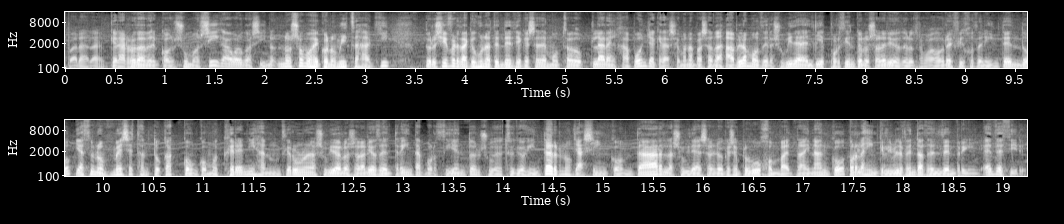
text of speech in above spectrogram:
para que la rueda del consumo siga o algo así. No, somos economistas aquí, pero sí es verdad que es una tendencia que se ha demostrado clara en Japón, ya que la semana pasada hablamos de la subida del 10% de los salarios de los trabajadores fijos de Nintendo y hace unos meses tanto Capcom como Square Enix anunciaron una subida de los salarios del 30% en sus estudios internos, ya sin contar la subida de salario que se produjo en Bandai Namco por las increíbles ventas del Den Ring. Es decir,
